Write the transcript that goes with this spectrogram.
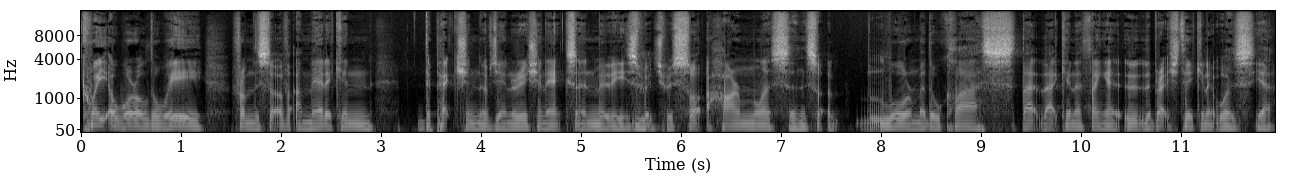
Quite a world away from the sort of American depiction of Generation X in movies, Mm. which was sort of harmless and sort of lower middle class, that that kind of thing. It, the British taking it was yeah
